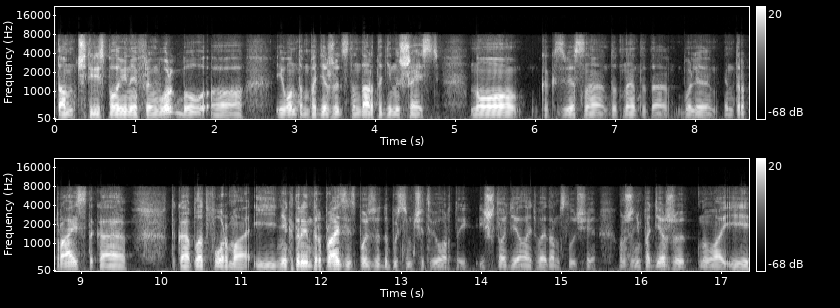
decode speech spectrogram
там 4,5 фреймворк был, э, и он там поддерживает стандарт 1.6, но как известно, .NET это более enterprise такая, такая платформа, и некоторые enterprise используют, допустим, четвертый. И что делать в этом случае? Он же не поддерживает, ну, а и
